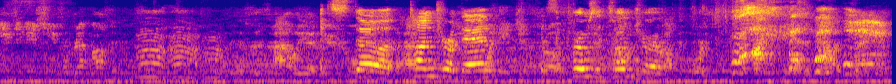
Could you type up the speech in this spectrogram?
engine issue for Brett Moffitt. Mm-mm-mm. This is highly unusual. It's the tundra, Dad. It's the frozen tundra. the course. It's not saying-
